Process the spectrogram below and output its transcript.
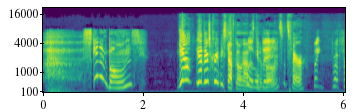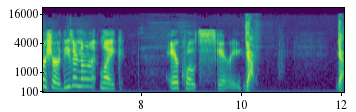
Skin and bones, Yeah, yeah. There's creepy stuff going on Little Skin and. Bones. That's fair. but, but for sure these are not like air quotes scary. Yeah. Yeah.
